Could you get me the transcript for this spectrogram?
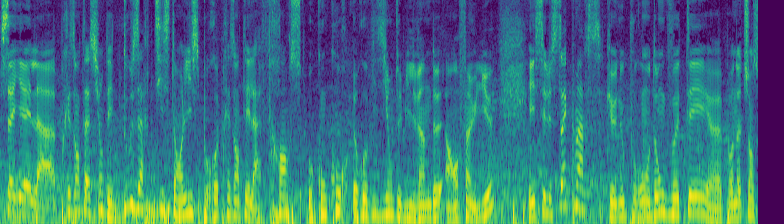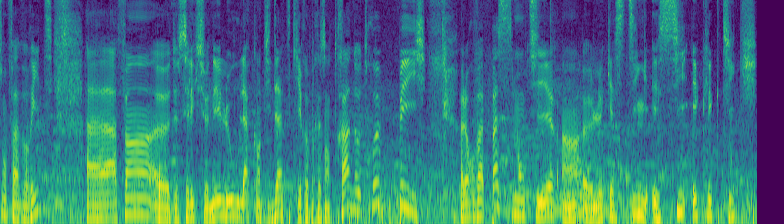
Ça y est, la présentation des 12 artistes en lice pour représenter la France au concours Eurovision 2022 a enfin eu lieu. Et c'est le 5 mars que nous pourrons donc voter euh, pour notre chanson favorite euh, afin euh, de sélectionner le ou la candidate qui représentera notre pays. Alors on va pas se mentir, hein, le casting est si éclectique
